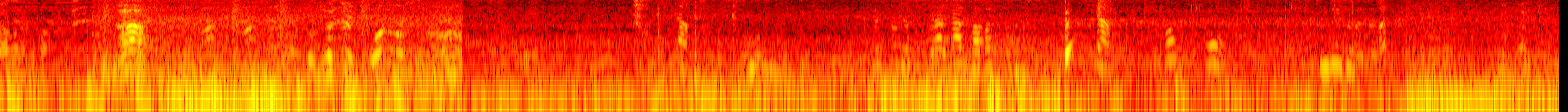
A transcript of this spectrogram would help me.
따가는 거 봐. 야! 너 네가 제일 좋아하는 거잖아. 야. 됐어 됐어. 야, 나 봐봤어. 야, 어, 어. 동준이 좀 해줘봐. 이거 많이 줘.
